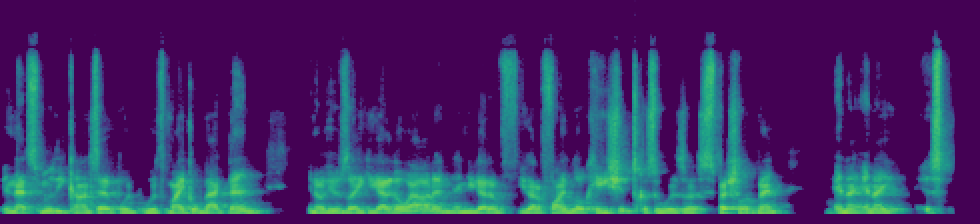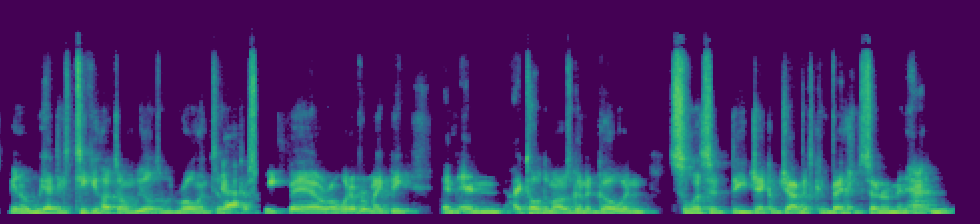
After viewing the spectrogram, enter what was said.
in that smoothie concept with with Michael back then, you know, he was like, you got to go out and and you got to you got to find locations because it was a special event and I and I, you know, we had these tiki huts on wheels. We'd roll into yeah. like a street fair or whatever it might be. And and I told him I was going to go and solicit the Jacob Javits Convention Center in Manhattan.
